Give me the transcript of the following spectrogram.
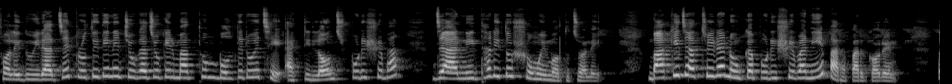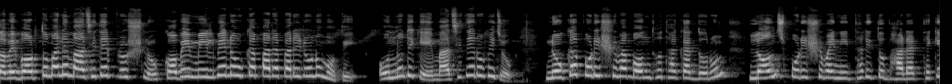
ফলে দুই রাজ্যের প্রতিদিনের যোগাযোগের মাধ্যম বলতে রয়েছে একটি লঞ্চ পরিষেবা যা নির্ধারিত সময় মতো চলে। বাকি যাত্রীরা নৌকা পরিষেবা নিয়ে পারাপার করেন। তবে বর্তমানে মাঝিদের প্রশ্ন, কবে মিলবে নৌকা পারাপারের অনুমতি? অন্যদিকে মাঝিদের অভিযোগ, নৌকা পরিষেবা বন্ধ থাকার দরুন লঞ্চ পরিষেবায় নির্ধারিত ভাড়ার থেকে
